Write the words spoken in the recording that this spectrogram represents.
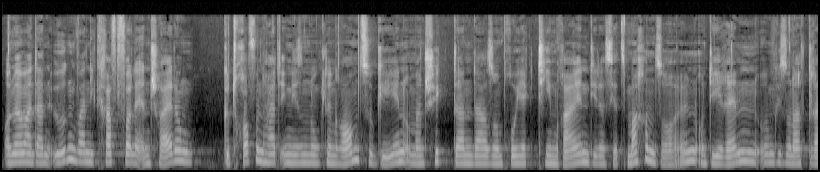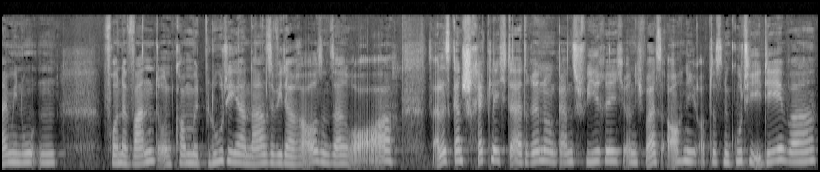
Und wenn man dann irgendwann die kraftvolle Entscheidung getroffen hat, in diesen dunklen Raum zu gehen und man schickt dann da so ein Projektteam rein, die das jetzt machen sollen und die rennen irgendwie so nach drei Minuten vor eine Wand und kommen mit blutiger Nase wieder raus und sagen, oh, ist alles ganz schrecklich da drin und ganz schwierig und ich weiß auch nicht, ob das eine gute Idee war.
